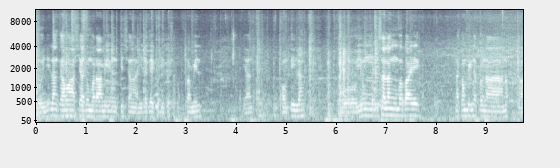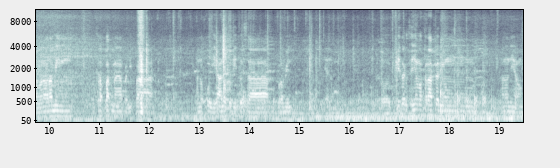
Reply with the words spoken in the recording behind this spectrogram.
So hindi lang ka masyadong marami yung feeds na ilagay ko dito sa kapramil yan kaunti lang. So yung isa lang babae na kambing na to na ano ah, maraming trapak na pa ipa ano ko ihalo ko dito sa kupramil yan. So, kita ko sa inyo mga yung ano niya, oh.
